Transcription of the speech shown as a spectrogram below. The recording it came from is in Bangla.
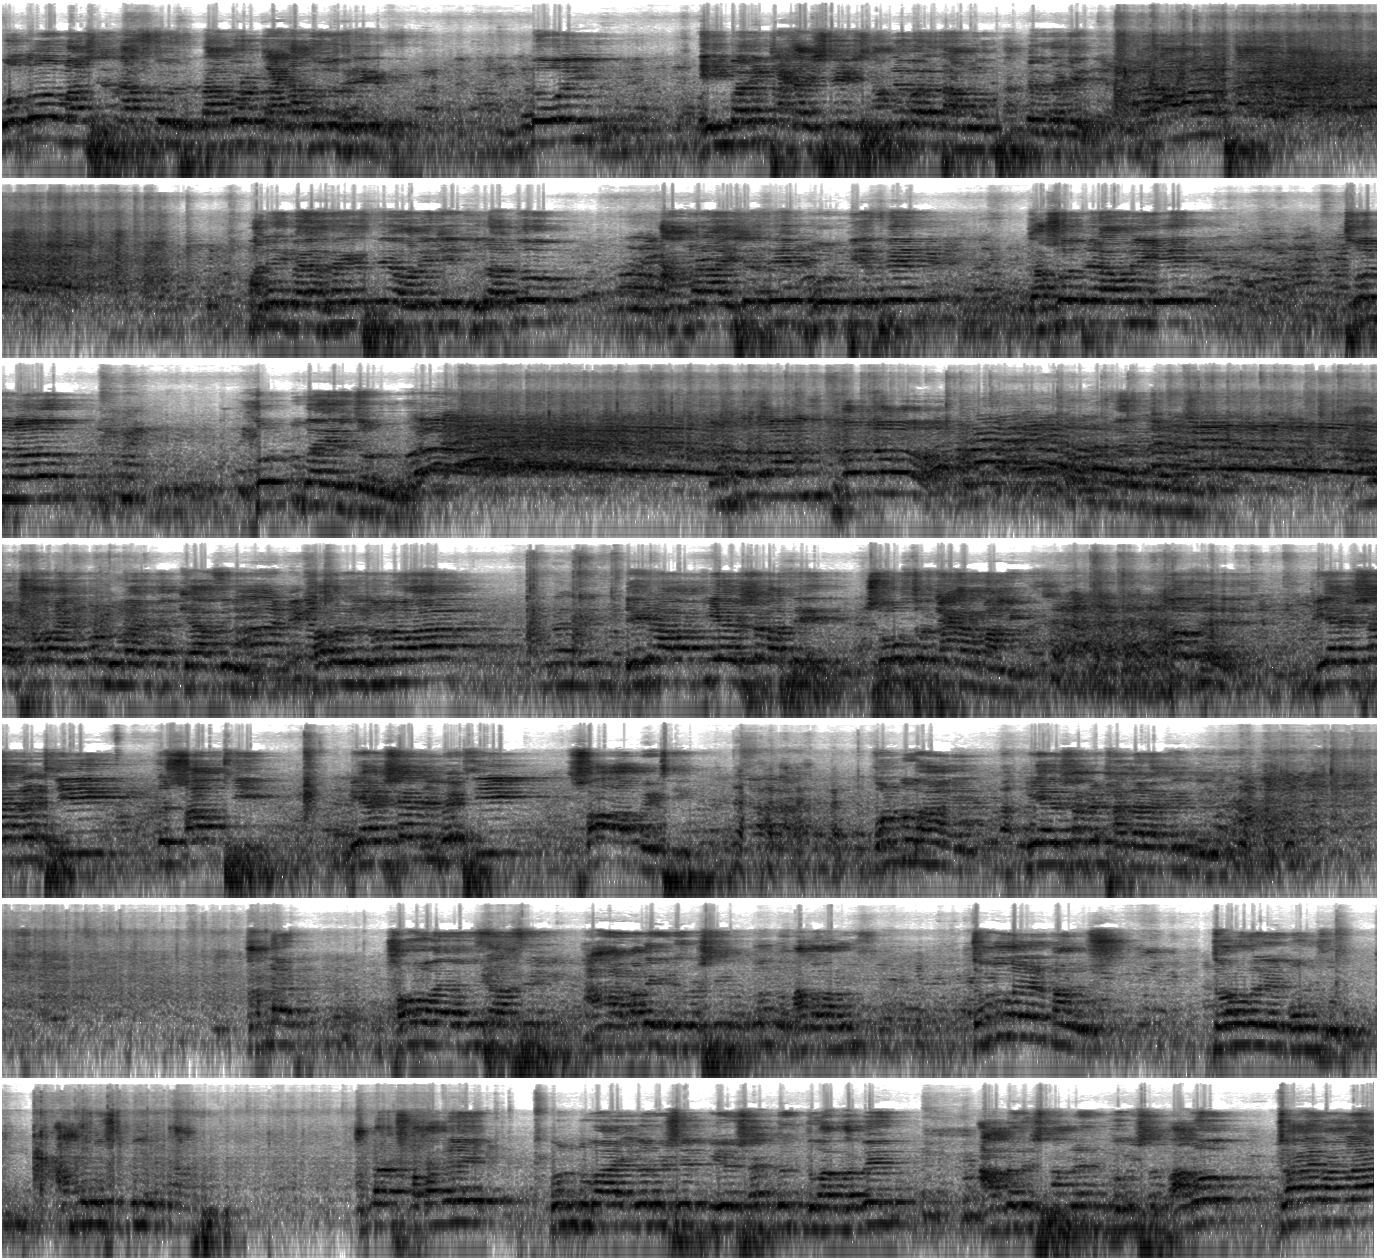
কত মাসের কাজ করেছে তারপর টাকা দলীয় হয়ে গেছে। তো ওই এইবারই টাকা শেষ সামনে বারে দামও থাকবে না থাকবে অনেক বেলা হয়ে গেছে অনেকে ক্ষুধার্ত। আপনারা এসেছেন ভোট দিয়েছেন যশোরের আওয়ামী লীগের জন্য ভোট ভাইয়ের জন্য। জন্য। আছি। সকলকে ধন্যবাদ। এখানে আবার পিয়া হিসাব আছে সমস্ত টাকার মালিক। পিয়া হিসাবটা ঠিক তো সব ঠিক। পিয়া বেঠিক সব বেঠিক। বন্ধু ভাই পিয়া ঠান্ডা রাখেন। আপনার সমবায় অফিসার আছে আর আমাদের অত্যন্ত ভালো মানুষ জনগণের মানুষ। জনগণের বন্ধু। আপনারা সকালে বন্ধু বা ইউনিভার্সিটির প্রিয় সাহেবদের দোয়া করবেন। আপনাদের সামনে ভবিষ্যৎ ভালো। জয় বাংলা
